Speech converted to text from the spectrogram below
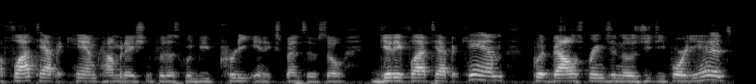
a flat tappet cam combination for this would be pretty inexpensive. So get a flat tappet cam, put valve springs in those GT40 heads,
